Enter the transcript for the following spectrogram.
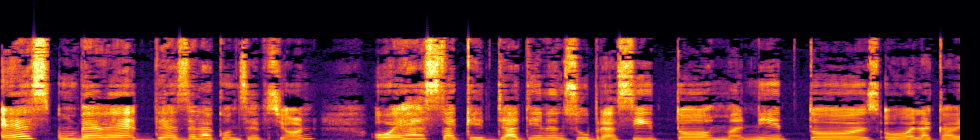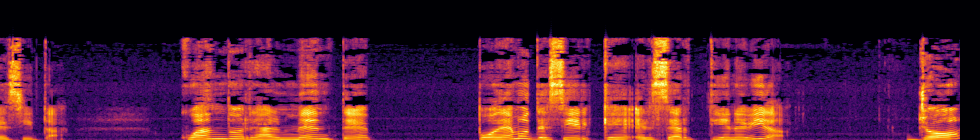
¿Es un bebé desde la concepción o es hasta que ya tienen sus bracitos, manitos o la cabecita? ¿Cuándo realmente podemos decir que el ser tiene vida? Yo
